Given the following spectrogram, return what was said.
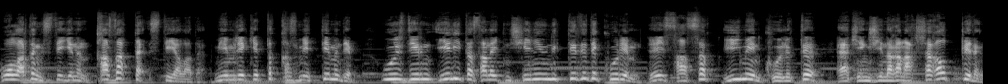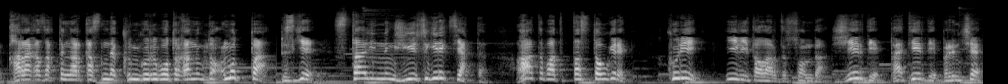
Олардың істегенін қазақ та істей алады. Мемлекеттік қызметтемін деп өздерін элита санайтын шенеуніктерді де көремін. Ей сасық үй мен көлікті әкең жинаған ақшаға алып па едің? Қара қазақтың арқасында күн көріп отырғаныңды ұмытпа. Бізге сталиннің жүйесі керек сияқты. Атып атып тастау керек. Көрейік. Элиталарды сонда жерде пәтерде бірінші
